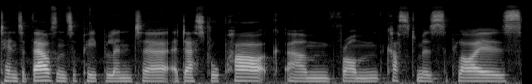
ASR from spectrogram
tens of thousands of people into Adastral Park um, from customers, suppliers,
